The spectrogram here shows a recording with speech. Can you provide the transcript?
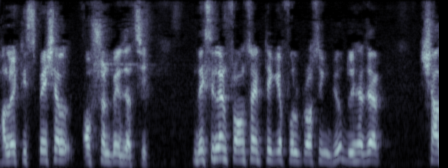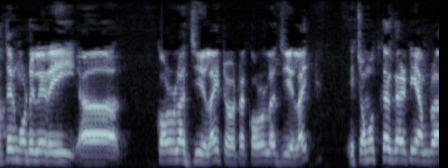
ভালো একটি স্পেশাল অপশন পেয়ে যাচ্ছি। দেখছিলেন ফ্রন্ট সাইড থেকে ফুল ক্রসিং ভিউ দুই হাজার সাতের মডেলের এই করলা জিএলআই টয়োটা করলা জিএলআই এই চমৎকার গাড়িটি আমরা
